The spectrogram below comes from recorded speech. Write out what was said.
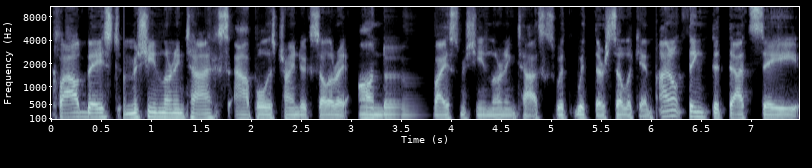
cloud based machine learning tasks, Apple is trying to accelerate on device machine learning tasks with, with their silicon. I don't think that that's a,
